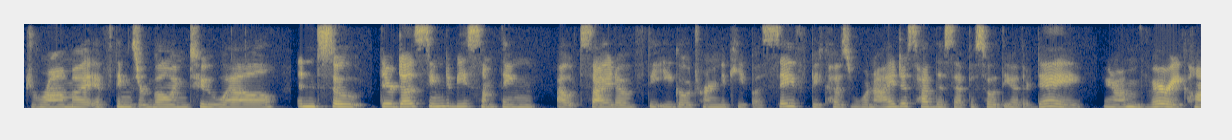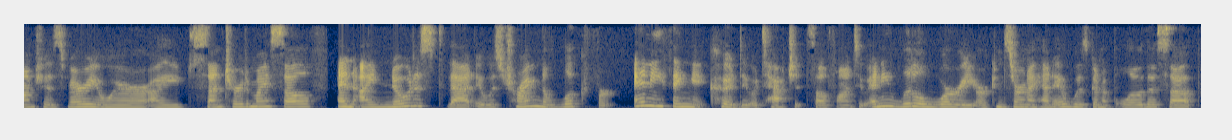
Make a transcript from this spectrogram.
drama if things are going too well. And so there does seem to be something outside of the ego trying to keep us safe because when I just had this episode the other day, you know, I'm very conscious, very aware. I centered myself and I noticed that it was trying to look for anything it could to attach itself onto. Any little worry or concern I had, it was going to blow this up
